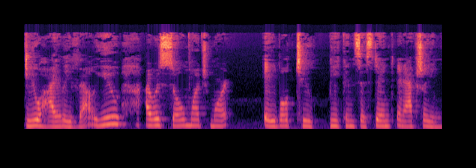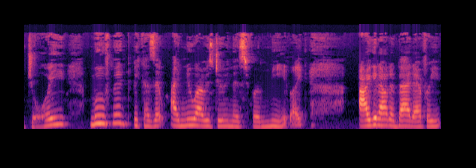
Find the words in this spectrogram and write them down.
do highly value, I was so much more able to be consistent and actually enjoy movement because it, I knew I was doing this for me. Like, I get out of bed every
